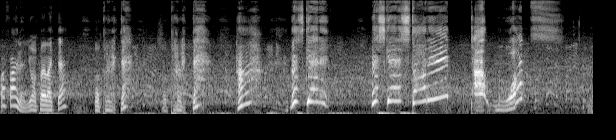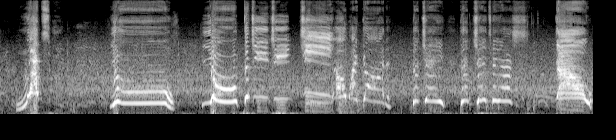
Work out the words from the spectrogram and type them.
Why fine then? You wanna play like that? You wanna play like that? You wanna play like that? Huh? Let's get it! Let's get it started! Oh, what? What? Yo! Yo! The GGG! Oh my god! The J! The GTS! No!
